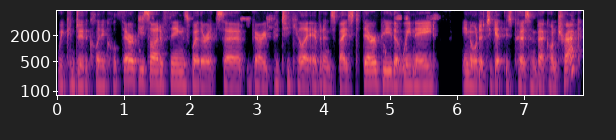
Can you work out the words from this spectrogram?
we can do the clinical therapy side of things whether it's a very particular evidence-based therapy that we need in order to get this person back on track.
